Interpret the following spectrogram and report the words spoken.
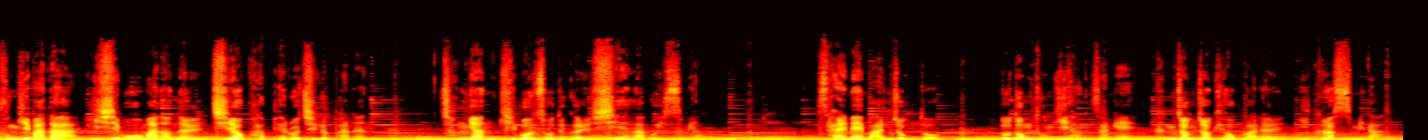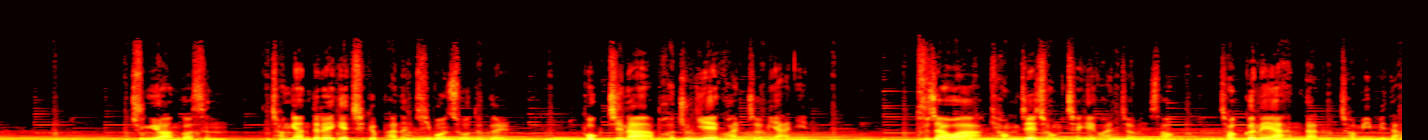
분기마다 25만 원을 지역 화폐로 지급하는 청년 기본소득을 시행하고 있으며 삶의 만족도, 노동 동기 향상에 긍정적 효과를 이끌었습니다. 중요한 것은 청년들에게 지급하는 기본소득을 복지나 퍼주기의 관점이 아닌 투자와 경제 정책의 관점에서 접근해야 한다는 점입니다.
